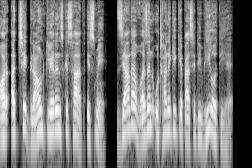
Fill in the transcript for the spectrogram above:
और अच्छे ग्राउंड क्लियरेंस के साथ इसमें ज़्यादा वज़न उठाने की कैपेसिटी भी होती है।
